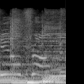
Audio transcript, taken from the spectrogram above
you from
